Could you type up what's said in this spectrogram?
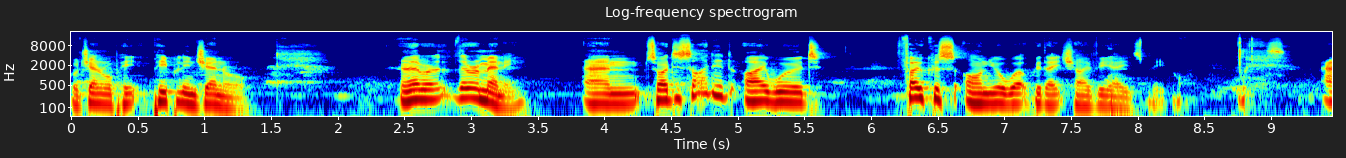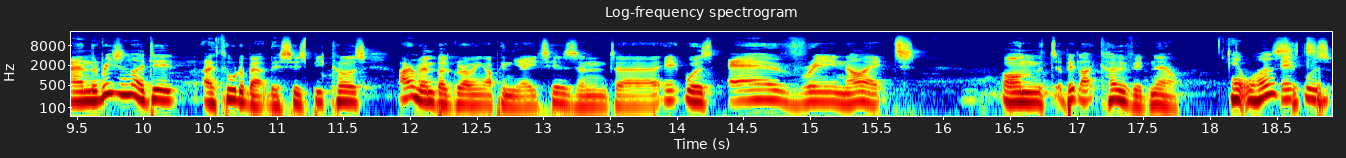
or general pe- people in general. And there are there are many, and so I decided I would focus on your work with HIV/AIDS people. And the reason I did, I thought about this is because I remember growing up in the 80s and uh, it was every night on, the, a bit like COVID now. It was. It It's a- was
